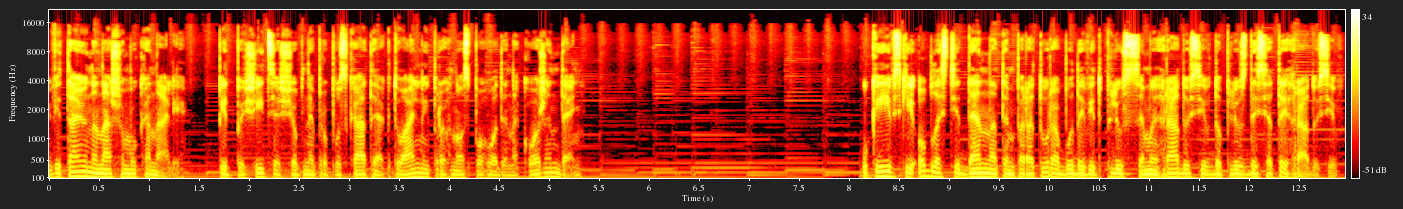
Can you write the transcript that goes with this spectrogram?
Вітаю на нашому каналі. Підпишіться, щоб не пропускати актуальний прогноз погоди на кожен день. У Київській області денна температура буде від плюс 7 градусів до плюс 10 градусів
